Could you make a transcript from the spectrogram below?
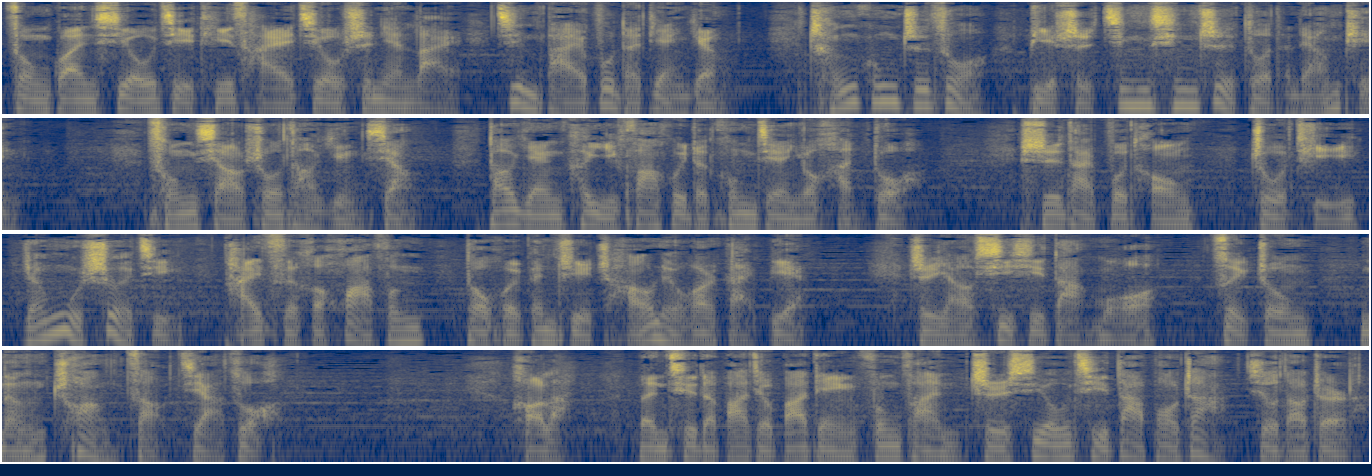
纵观《西游记》题材九十年来近百部的电影，成功之作必是精心制作的良品。从小说到影像，导演可以发挥的空间有很多，时代不同。主题、人物设计、台词和画风都会根据潮流而改变，只要细细打磨，最终能创造佳作。好了，本期的八九八电影风范之《西游记大爆炸》就到这儿了。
